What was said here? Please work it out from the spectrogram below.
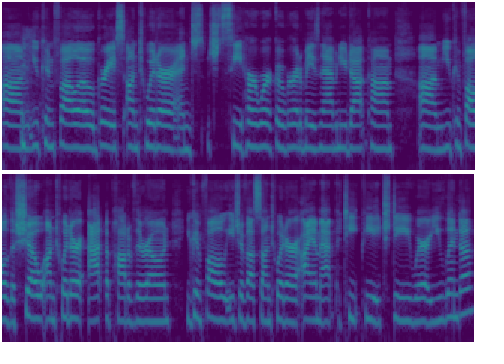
Um, you can follow Grace on Twitter and see her work over at amazinavenue.com. Um, you can follow the show on Twitter at a pod of their own. You can follow each of us on Twitter. I am at petite PhD. Where are you, Linda?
